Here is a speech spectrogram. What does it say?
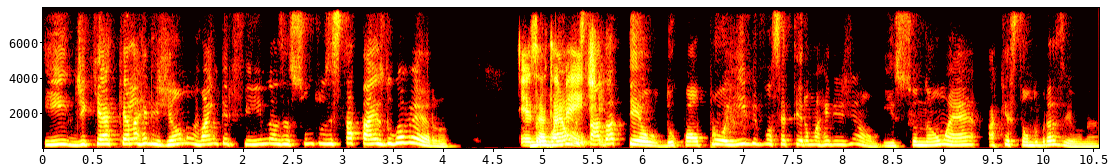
e de que aquela religião não vai interferir nos assuntos estatais do governo. Exatamente. Não é um Estado ateu, do qual proíbe você ter uma religião. Isso não é a questão do Brasil, né?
